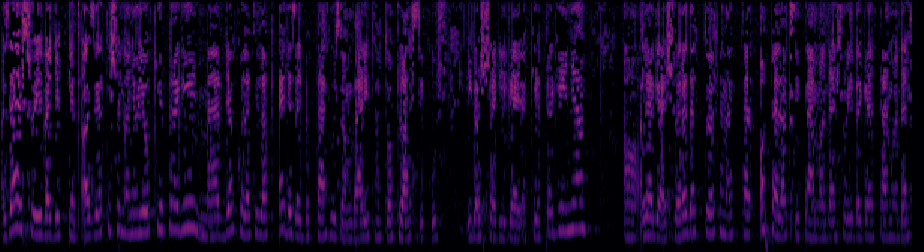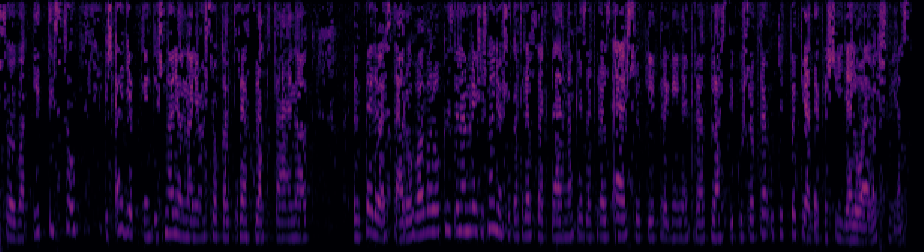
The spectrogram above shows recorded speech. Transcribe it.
Az első év egyébként azért is egy nagyon jó képregény, mert gyakorlatilag egy az egybe párhuzamba állítható a klasszikus igazságligája képregénye, a legelső eredet történettel, pelaxi támadásról, idegen támadásról van itt is szó, és egyébként is nagyon-nagyon sokat reflektálnak például a sztáróval való küzdelemre, és nagyon sokat reflektálnak ezekre az első képregényekre, a klasszikusokra, úgyhogy tök érdekes így elolvasni ezt.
